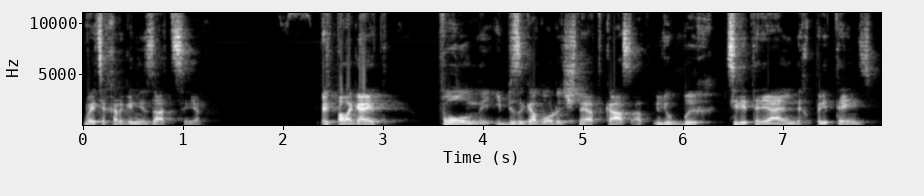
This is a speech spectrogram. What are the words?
в этих организациях предполагает полный и безоговорочный отказ от любых территориальных претензий,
